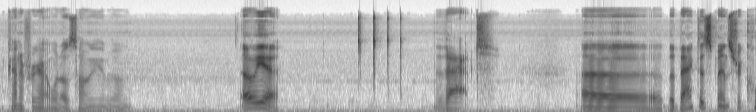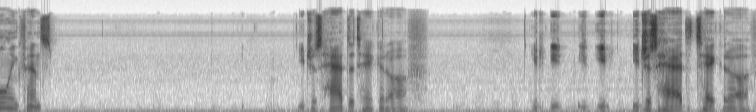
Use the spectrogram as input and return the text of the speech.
I kind of forgot what I was talking about. Oh yeah, that. Uh, but back to Spencer. Cooling fence. You just had to take it off. You you you you, you just had to take it off.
